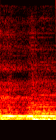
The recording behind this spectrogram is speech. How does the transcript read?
Yeah.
